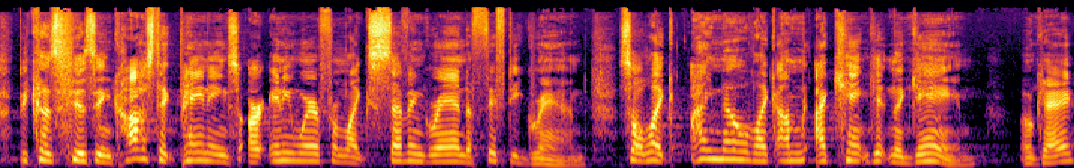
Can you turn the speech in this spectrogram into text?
because his encaustic paintings are anywhere from like seven grand to 50 grand. So like I know like I'm, I can't get in the game, okay?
